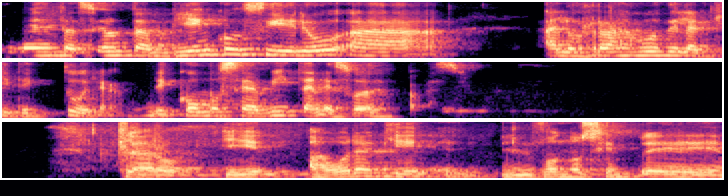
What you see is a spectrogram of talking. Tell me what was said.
La presentación también consideró a, a los rasgos de la arquitectura, de cómo se habitan esos espacios. Claro, y ahora que en el fondo siempre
